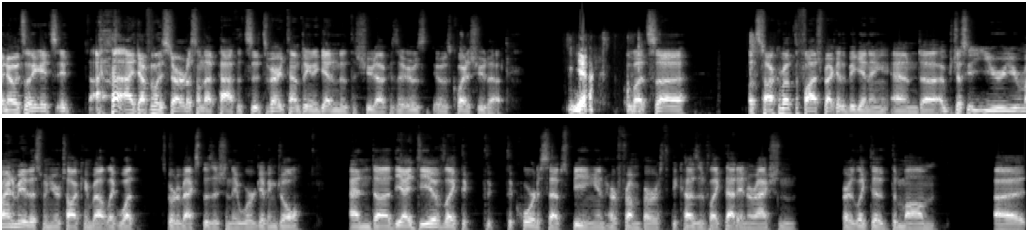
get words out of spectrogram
I know it's like it's it. I definitely started us on that path. It's it's very tempting to get into the shootout because it was it was quite a shootout. yeah. Let's uh let's talk about the flashback at the beginning and uh just you you reminded me of this when you were talking about like what sort of exposition they were giving Joel and uh the idea of like the the, the cordyceps being in her from birth because of like that interaction or like the the mom uh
